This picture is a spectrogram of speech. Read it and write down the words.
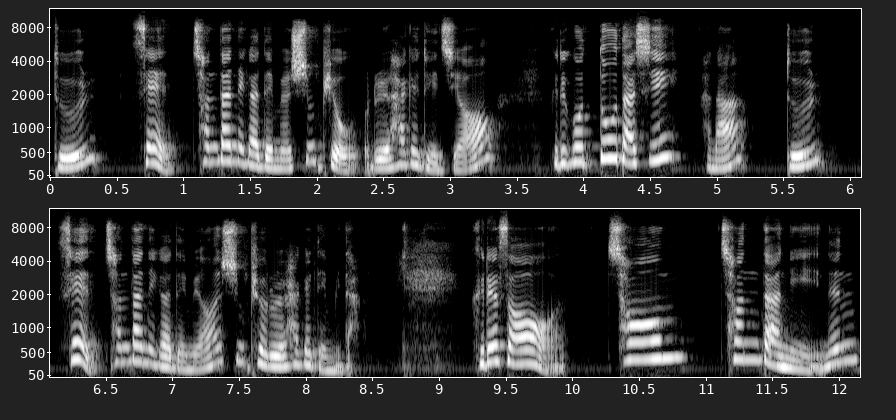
둘, 셋, 천 단위가 되면 쉼표를 하게 되죠. 그리고 또 다시 하나, 둘, 셋, 천 단위가 되면 쉼표를 하게 됩니다. 그래서 처음 천 단위는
